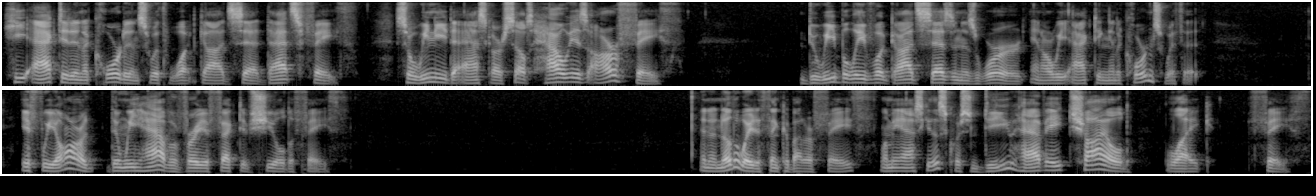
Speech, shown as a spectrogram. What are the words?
he acted in accordance with what God said. That's faith. So we need to ask ourselves how is our faith? Do we believe what God says in His Word and are we acting in accordance with it? If we are, then we have a very effective shield of faith. And another way to think about our faith, let me ask you this question Do you have a childlike faith?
